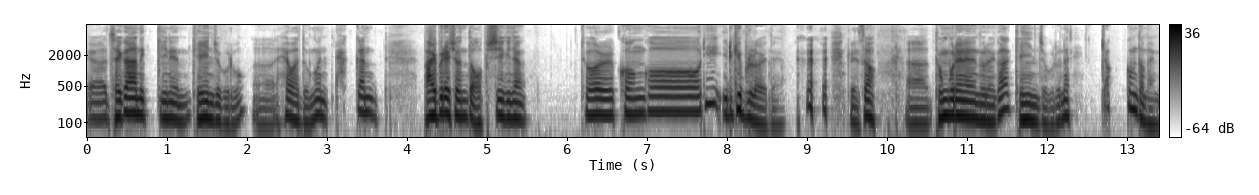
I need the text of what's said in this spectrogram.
어, 제가 느끼는 개인적으로 어, 혜화동은 약간 바이브레이션도 없이 그냥 덜컹거리 이렇게 불러야 돼요. 그래서 어, 동물원의 노래가 개인적으로는 조금 더 마음에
